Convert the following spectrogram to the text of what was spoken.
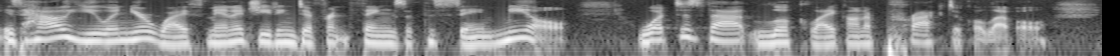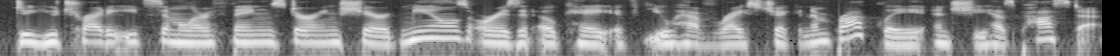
is how you and your wife manage eating different things at the same meal. What does that look like on a practical level? Do you try to eat similar things during shared meals, or is it okay if you have rice, chicken, and broccoli and she has pasta?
